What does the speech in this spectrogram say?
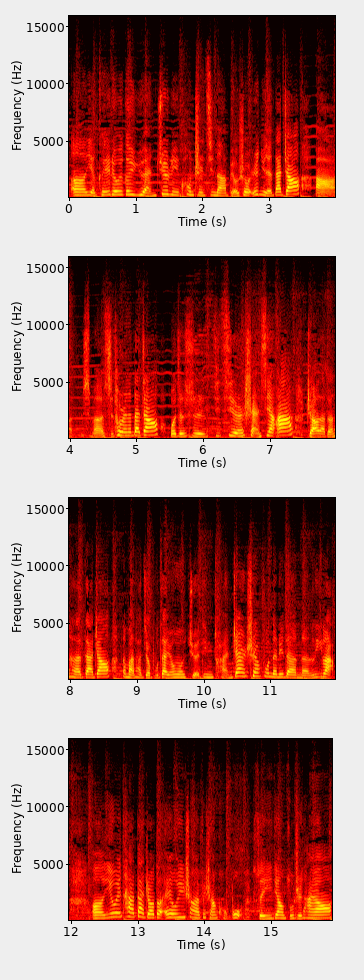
嗯，也可以留一个远距离控制技能，比如说日女的大招啊，什么石头人的大招，或者是机器人闪现啊，只要打断他的大招，那么他就不再拥有决定团战胜负能力的能力了。嗯，因为他大招的 A O E 伤害非常恐怖，所以一定要阻止他哟。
